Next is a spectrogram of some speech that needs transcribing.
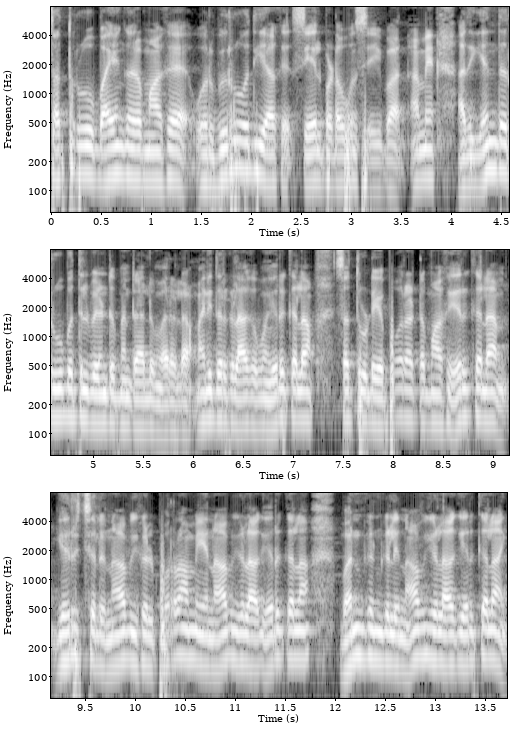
சத்ரு பயங்கரமாக ஒரு விரோதியாக செயல்படவும் செய்வான். ஆமென். அது எந்த ரூபத்தில் வேண்டுமென்றாலும் வரலாம். மனிதர்களாகவும் இருக்கலாம். சத்ருடைய போராட்டமாக இருக்கலாம். எரிச்சலின் ஆவிகள் பொறாமையின் ஆவிகளாக இருக்கலாம். வன்கண்களின் ஆவிகளாக இருக்கலாம்.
